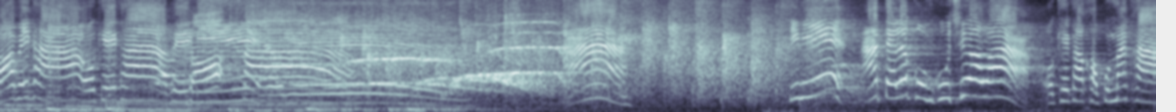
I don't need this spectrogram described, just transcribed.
พร้อมไหมคะ โอเคค่ะ เพลงนี้พร้อมค่ะโอเค แต่ละกลุ่มครูเชื่อว่า โอเคค่ะ ขอบคุณมากค่ะ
